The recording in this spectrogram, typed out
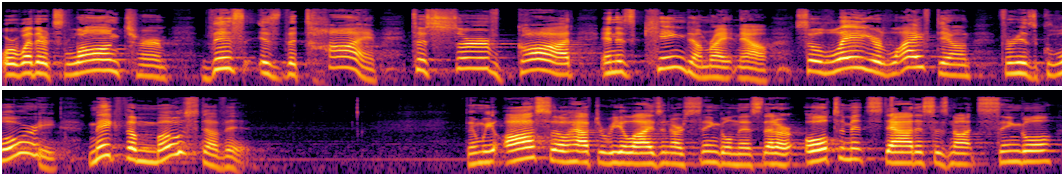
or whether it's long term. This is the time to serve God and His kingdom right now. So lay your life down for His glory. Make the most of it then we also have to realize in our singleness that our ultimate status is not single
